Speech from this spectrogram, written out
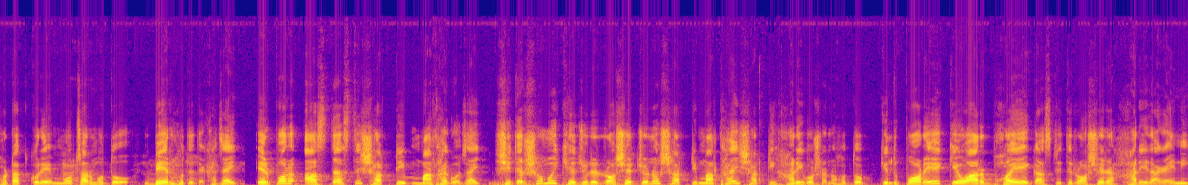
হঠাৎ করে মোচার মতো বের হতে দেখা যায়। এরপর আস্তে আস্তে সাতটি মাথা গজায়। শীতের সময় খেজুরের রসের জন্য সাতটি মাথায় সাতটি হাঁড়ি বসানো হতো। কিন্তু পরে কেউ আর ভয়ে গাছটিতে রসের হাঁড়ি লাগায়নি।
